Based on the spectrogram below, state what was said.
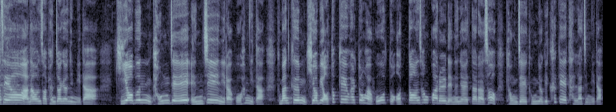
안녕하세요. 아나운서 변정현입니다. 기업은 경제의 엔진이라고 합니다. 그만큼 기업이 어떻게 활동하고 또 어떤 성과를 내느냐에 따라서 경제의 동력이 크게 달라집니다.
